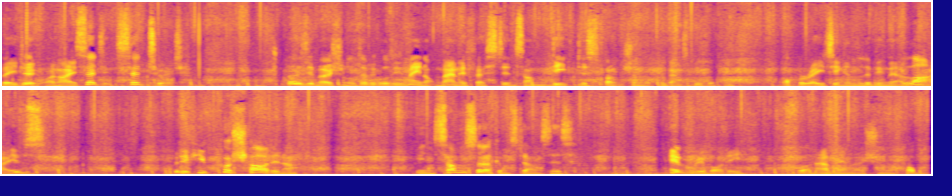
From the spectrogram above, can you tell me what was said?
they do. And I said it, said to it, those emotional difficulties may not manifest in some deep dysfunction that prevents people from operating and living their lives, but if you push hard enough, in some circumstances, everybody will have an emotional problem.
